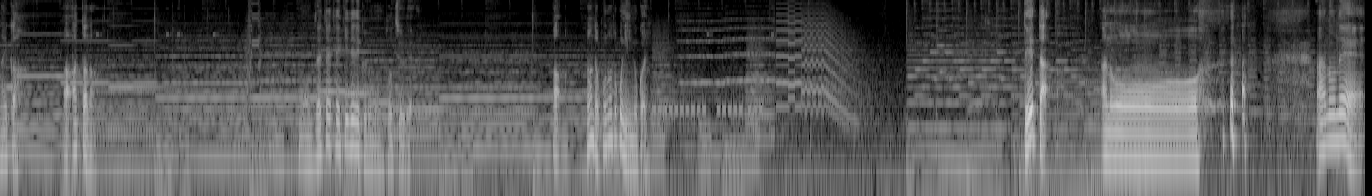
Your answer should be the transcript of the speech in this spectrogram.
ないか。ああったな。もう絶対敵出てくるもん途中で。あなんだこんなとこにいんのかい。出た。あのー あのね、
